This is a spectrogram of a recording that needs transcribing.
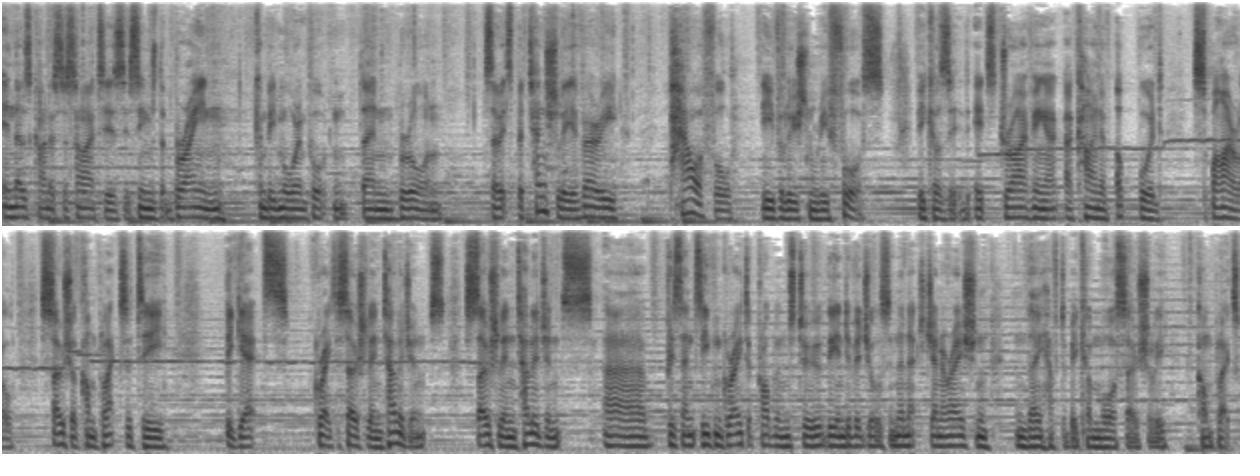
in those kind of societies, it seems that brain can be more important than brawn. So it's potentially a very powerful evolutionary force because it, it's driving a, a, kind of upward spiral. Social complexity begets greater social intelligence. Social intelligence uh, presents even greater problems to the individuals in the next generation, and they have to become more socially complex.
